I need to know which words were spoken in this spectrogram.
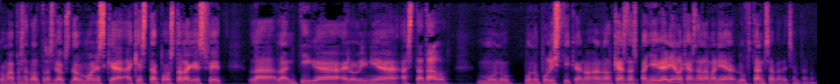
com ha passat a altres llocs del món, és que aquesta aposta l'hagués fet l'antiga la, aerolínia estatal mono, monopolística, no? en el cas d'Espanya i Ibèria, en el cas d'Alemanya, Lufthansa, per exemple. No?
